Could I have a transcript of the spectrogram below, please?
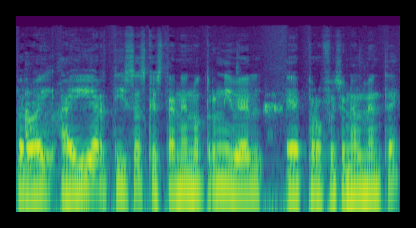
Pero hay, hay artistas que están en otro nivel eh, profesionalmente,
